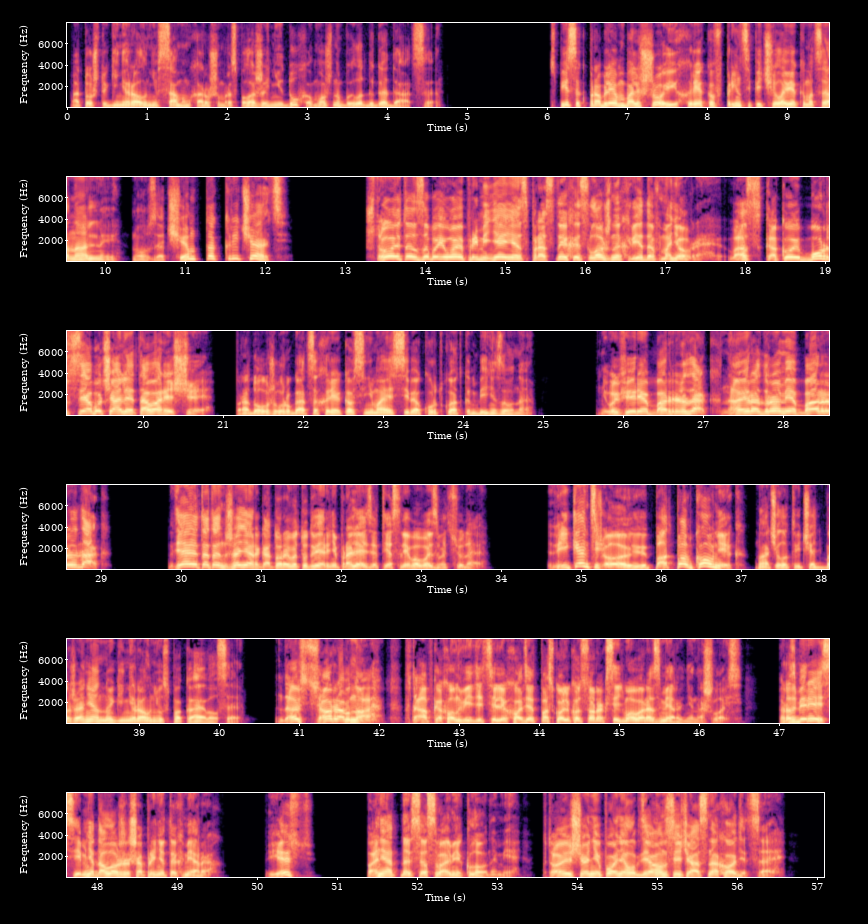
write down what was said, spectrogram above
А то, что генерал не в самом хорошем расположении духа, можно было догадаться. Список проблем большой, и Хреков, в принципе, человек эмоциональный. Но зачем так кричать? «Что это за боевое применение с простых и сложных видов маневра? Вас какой бурсе обучали, товарищи?» Продолжил ругаться Хреков, снимая с себя куртку от комбинезона. «В эфире бардак! На аэродроме бардак! Где этот инженер, который в эту дверь не пролезет, если его вызвать сюда?» «Викентий... Ой, подполковник!» — начал отвечать Бажанян, но генерал не успокаивался. «Да все равно! В тапках он, видите ли, ходит, поскольку 47-го размера не нашлось. Разберись, и мне доложишь о принятых мерах». «Есть?» «Понятно все с вами клонами. Кто еще не понял, где он сейчас находится?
